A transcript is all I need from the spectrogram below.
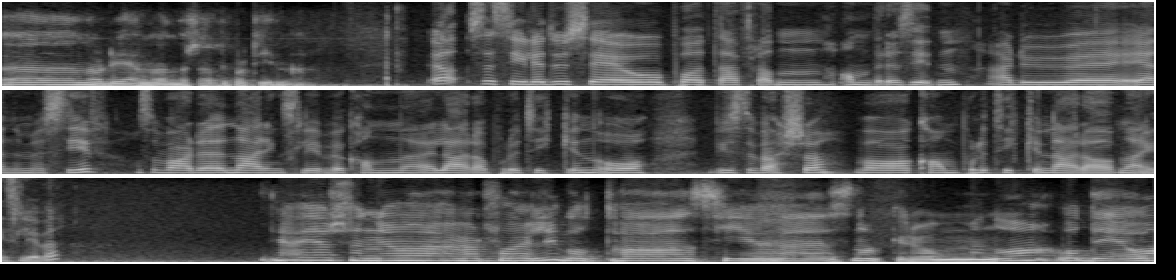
eh, når de henvender seg til partiene. Ja, Cecilie, du ser jo på dette fra den andre siden. Er du eh, enig med Siv? Altså, hva er det næringslivet kan eh, lære av politikken, og vice versa? Hva kan politikken lære av næringslivet? Ja, jeg skjønner jo i hvert fall veldig godt hva Siv snakker om nå. Og det å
